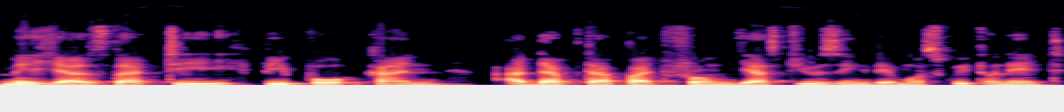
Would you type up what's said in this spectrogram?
measures that uh, people can adapt apart from just using the mosquito net.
